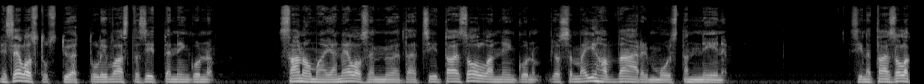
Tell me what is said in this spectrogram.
ne selostustyöt tuli vasta sitten niin kuin sanoma ja nelosen myötä, että siinä taisi olla niin kuin, jos en mä ihan väärin muista, niin siinä taisi olla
